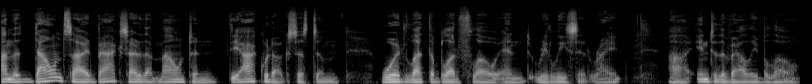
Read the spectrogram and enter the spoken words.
On the downside, backside of that mountain, the aqueduct system would let the blood flow and release it right uh, into the valley below,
